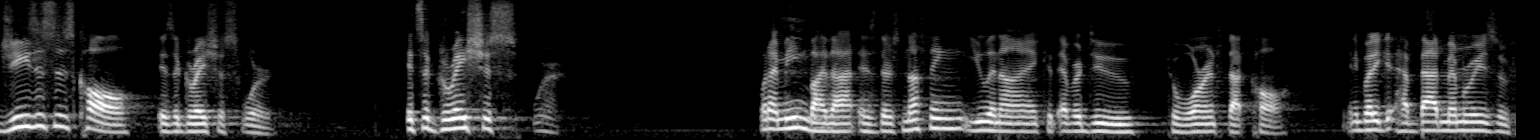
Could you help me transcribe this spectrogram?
Jesus' call is a gracious word. It's a gracious word. What I mean by that is there's nothing you and I could ever do to warrant that call. Anybody get, have bad memories of,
